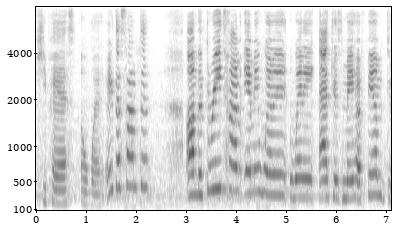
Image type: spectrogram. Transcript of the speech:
she passed away. Ain't that something? Um, the three-time Emmy-winning actress made her film d-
